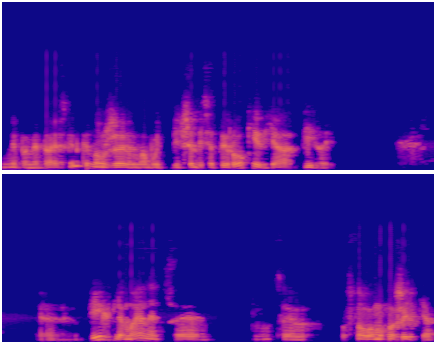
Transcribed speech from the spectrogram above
не пам'ятаю скільки, але вже, мабуть, більше 10 років я бігаю. Е, Біг для мене це, ну, це основа мого життя.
